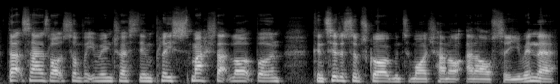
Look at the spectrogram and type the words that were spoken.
If that sounds like something you're interested in, please smash that like button, consider subscribing to my channel and I'll see you in there.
